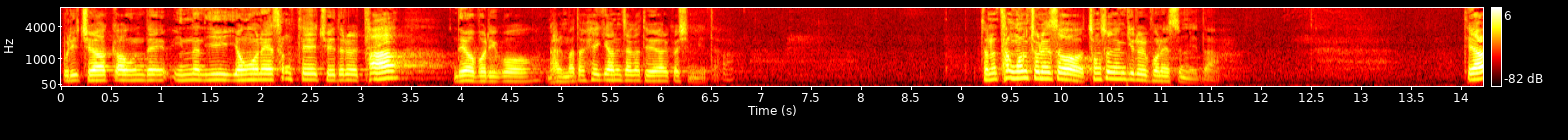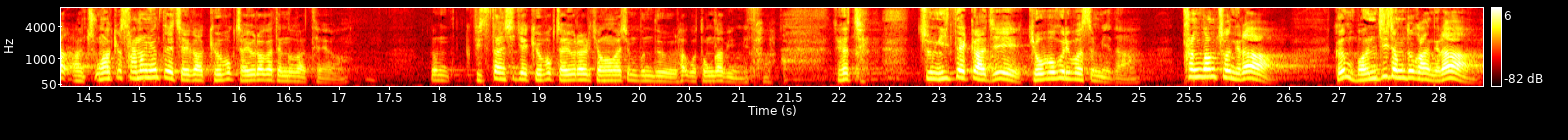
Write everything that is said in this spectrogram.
우리 죄악 가운데 있는 이 영혼의 상태의 죄들을 다 내어버리고 날마다 회개하는 자가 되어야 할 것입니다. 저는 탄광촌에서 청소년기를 보냈습니다. 대학 아, 중학교 3학년 때 제가 교복 자율화가 된 것 같아요. 그럼 비슷한 시기에 교복 자율화를 경험하신 분들하고 동갑입니다. 제가 중2 때까지 교복을 입었습니다. 탄광촌이라 그건 먼지 정도가 아니라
